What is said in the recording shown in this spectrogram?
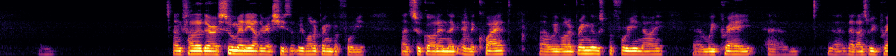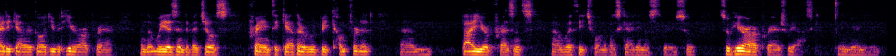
And Father, there are so many other issues that we want to bring before you. And so, God, in the in the quiet, uh, we want to bring those before you now. And we pray um, that, that, as we pray together, God, you would hear our prayer, and that we as individuals praying together would be comforted um, by your presence uh, with each one of us guiding us through. So, so hear our prayers, we ask in your name.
